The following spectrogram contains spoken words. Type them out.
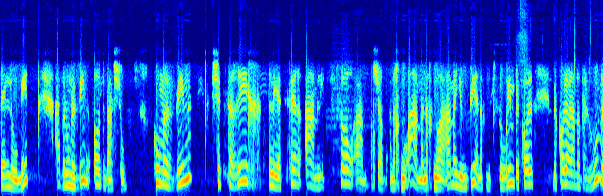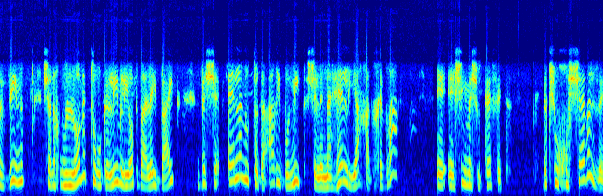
בינלאומית, אבל הוא מבין עוד משהו. הוא מבין שצריך לייצר עם, ליצור עם. עכשיו, אנחנו עם, אנחנו העם היהודי, אנחנו פזורים בכל, בכל העולם, אבל הוא מבין שאנחנו לא מתורגלים להיות בעלי בית ושאין לנו תודעה ריבונית של לנהל יחד חברה אה, אה, שהיא משותפת. וכשהוא חושב על זה,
